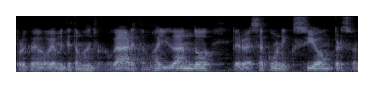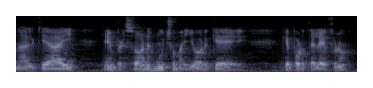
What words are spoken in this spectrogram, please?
Porque obviamente estamos dentro del hogar, estamos ayudando, pero esa conexión personal que hay en persona es mucho mayor que, que por teléfono.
